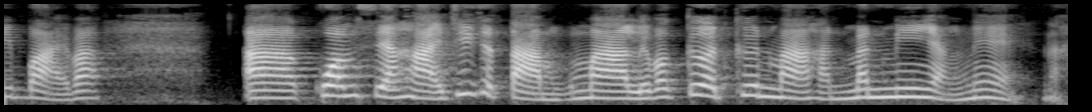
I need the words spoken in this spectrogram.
ธิบายว่า ความเสียหายที่จะตามมาหรือว่าเกิดขึ้นมาหันมันมีอย่างแน่นะ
